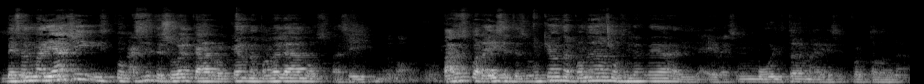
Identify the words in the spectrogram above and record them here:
ves al mariachi y con casi se te sube el carro. ¿Qué onda? ¿Para dónde le damos? Así. Pues, Pasas por ahí y se te sube. ¿Qué onda? ¿Para dónde la frega. Y ahí ves un bulto de mariachis por todos lados.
